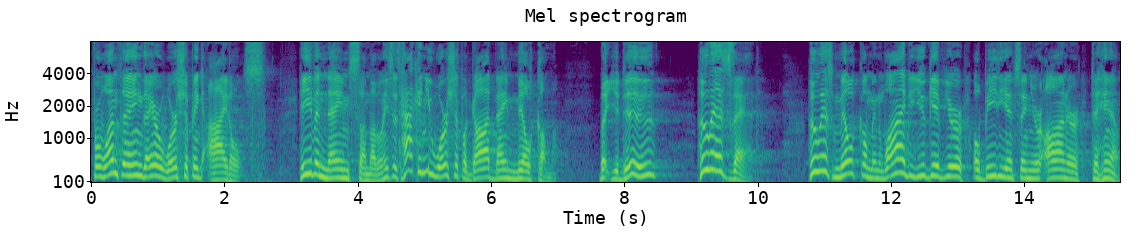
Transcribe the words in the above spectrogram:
For one thing, they are worshiping idols. He even names some of them. He says, How can you worship a God named Milcom? But you do. Who is that? Who is Milcom and why do you give your obedience and your honor to him?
